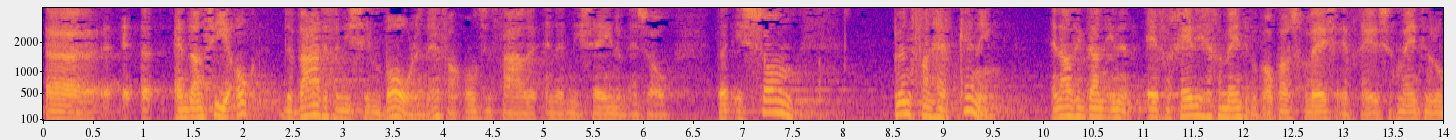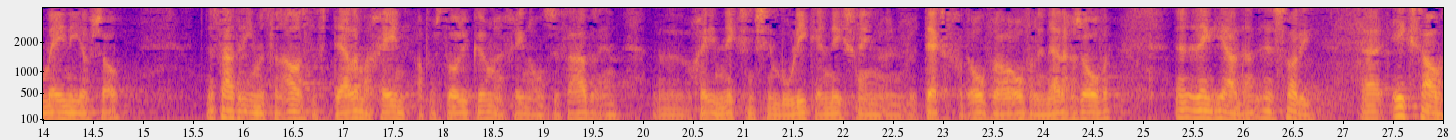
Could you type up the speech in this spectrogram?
eh, eh, eh, en dan zie je ook de waarde van die symbolen, hè, van onze vader en het Mycenum en zo. Dat is zo'n punt van herkenning. En als ik dan in een evangelische gemeente, heb ik ook wel eens geweest, evangelische gemeente in Roemenië of zo. Dan staat er iemand van alles te vertellen, maar geen apostolicum en geen onze vader en uh, geen niks in symboliek en niks, geen de tekst gaat overal over en nergens over. En dan denk ik, ja, dan, eh, sorry. Uh, ik zou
